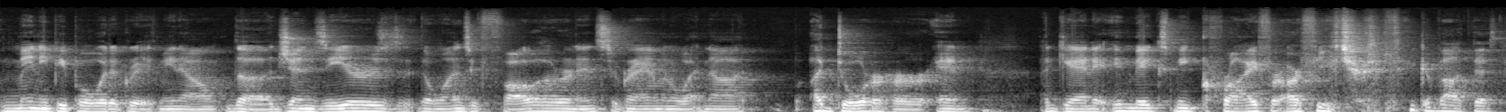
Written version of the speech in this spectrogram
many people would agree with me now. The Gen Zers, the ones who follow her on Instagram and whatnot, adore her. And again, it, it makes me cry for our future to think about this.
